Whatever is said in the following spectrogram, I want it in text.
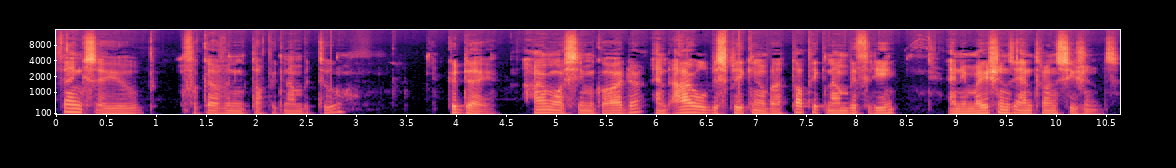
Thanks, Ayub, for covering topic number two. Good day. I'm Wasim Garda, and I will be speaking about topic number three animations and transitions.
